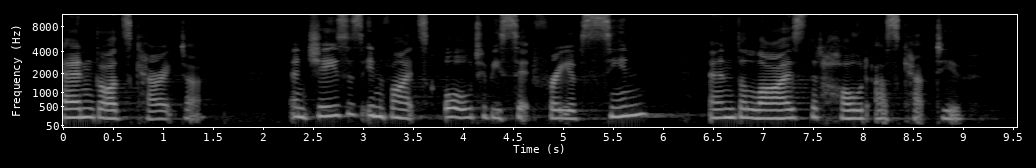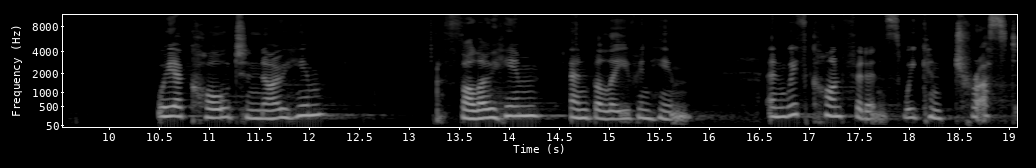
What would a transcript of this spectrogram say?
and God's character. And Jesus invites all to be set free of sin and the lies that hold us captive. We are called to know Him, follow Him, and believe in Him. And with confidence, we can trust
